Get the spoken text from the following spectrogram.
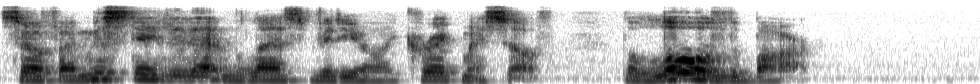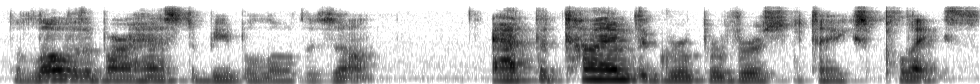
So if I misstated that in the last video, I correct myself. The low of the bar, the low of the bar has to be below the zone at the time the group reversal takes place.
